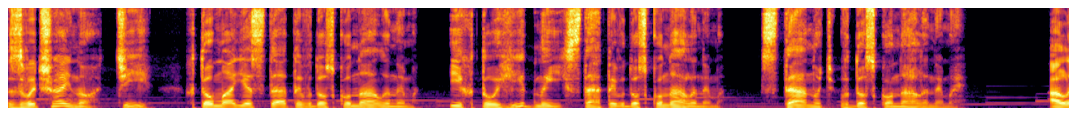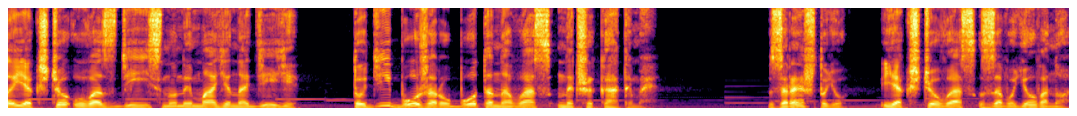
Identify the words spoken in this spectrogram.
Звичайно, ті, хто має стати вдосконаленим, і хто гідний стати вдосконаленим, стануть вдосконаленими. Але якщо у вас дійсно немає надії, тоді Божа робота на вас не чекатиме. Зрештою, якщо вас завойовано,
